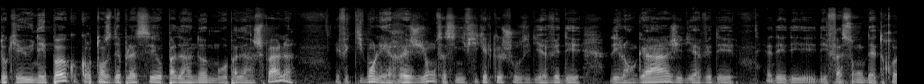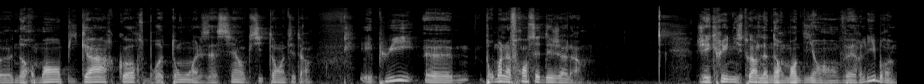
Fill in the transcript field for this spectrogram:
Donc il y a eu une époque où quand on se déplaçait au pas d'un homme ou au pas d'un cheval, effectivement les régions, ça signifiait quelque chose. Il y avait des, langages, il y avait des, des, façons d'être normand, picard, corse, breton, alsacien, occitan, etc. Et puis, euh, pour moi, la France est déjà là. J'ai écrit une histoire de la Normandie en vers libre,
